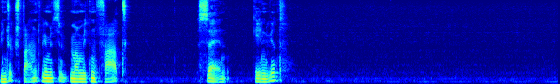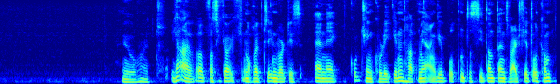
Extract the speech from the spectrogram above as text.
Bin schon gespannt, wie man mit dem Pfad sein gehen wird. Ja, ja, was ich euch noch erzählen wollte, ist, eine Coaching-Kollegin hat mir angeboten, dass sie dann da ins Waldviertel kommt.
